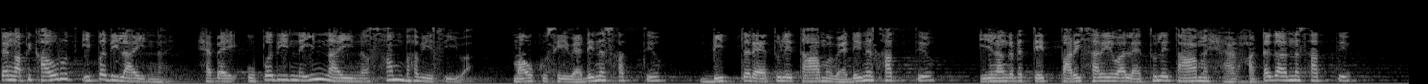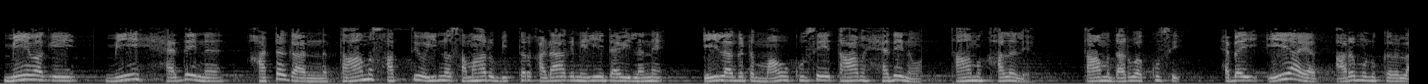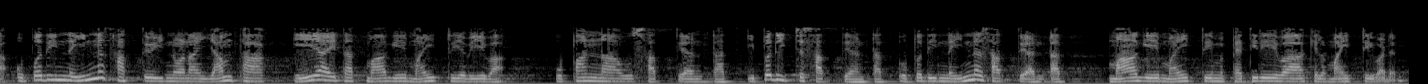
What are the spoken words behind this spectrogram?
දැන් අපි කවුරුත් ඉපදිලා ඉන්නයි. හැබැයි උපදින්න ඉන්න අය ඉන්න සම්භවයේ සීවා. මව් කුසේ වැඩෙන සත්‍යෝ, බිත්තර ඇතුලේ තාම වැඩෙන සත්‍යෝ, ඊළඟට තෙත් පරිසරයවල් ඇතුලේ තාම හටගන්න සත්‍යෝ. මේ වගේ මේ හැදෙන හටගන්න තාම සත්‍යෝ ඉන්න සමහරු බිත්තර කඩාගෙන එළියට ඇවිල්ලා නැහැ. ඊළඟට මව් කුසේ තාම හැදෙනවා. තාම කලලය. තාම දරුවා කුසේ හැබැයි ඒ අයත් අරමුණු කරලා උපදින්න ඉන්න සත්වයෝ ඉන්නවනම් යම් තාක් ඒ අයටත් මාගේ මෛත්‍රිය වේවා. උපන්නා වූ සත්‍යයන්ටත් ඉපදිච්ච සත්‍යයන්ටත් උපදින්න ඉන්න සත්‍යයන්ටත් මාගේ මෛත්‍රියම පැතිරේවා කියලා මෛත්‍රී වඩන.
